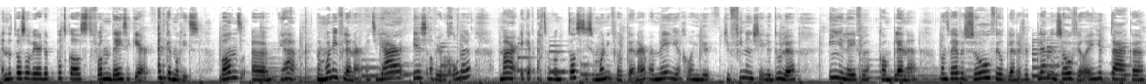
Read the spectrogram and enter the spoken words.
En dat was alweer de podcast van deze keer. En ik heb nog iets. Want uh, ja, mijn money planner. Het jaar is alweer begonnen. Maar ik heb echt een fantastische money flow planner. Waarmee je gewoon je, je financiële doelen in je leven kan plannen. Want we hebben zoveel planners. We plannen zoveel. En je taken,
